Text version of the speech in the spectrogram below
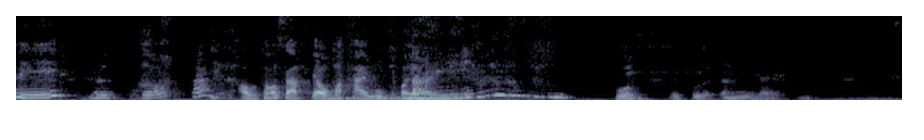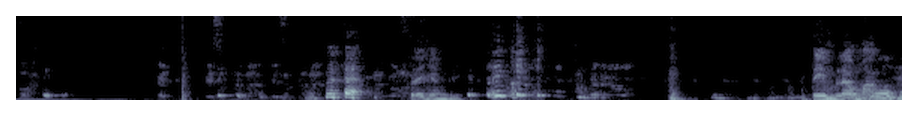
ทีเอาโทรศัพท์เจ้ามาถ่ายรูปไปไหนคุณไปเปิดอันนี้เลยใส่ยังดิเต็มแล้วมั้งโอ้โห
